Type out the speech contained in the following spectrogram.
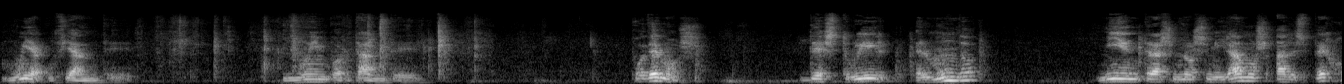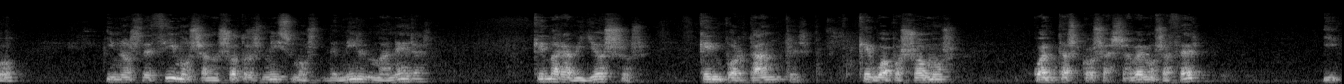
muy acuciante y muy importante. ¿Podemos destruir el mundo mientras nos miramos al espejo y nos decimos a nosotros mismos de mil maneras qué maravillosos, qué importantes, qué guapos somos, cuántas cosas sabemos hacer y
